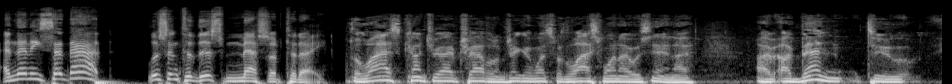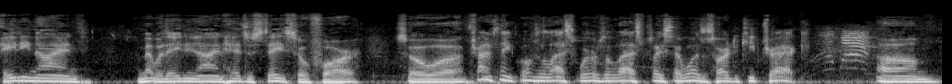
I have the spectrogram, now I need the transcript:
And then he said that. Listen to this mess of today. The last country I've traveled, I'm thinking what's the last one I was in. I, I've, I've been to 89, I met with 89 heads of state so far. So uh, I'm trying to think, what was the last, where was the last place I was? It's hard to keep track. Um,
